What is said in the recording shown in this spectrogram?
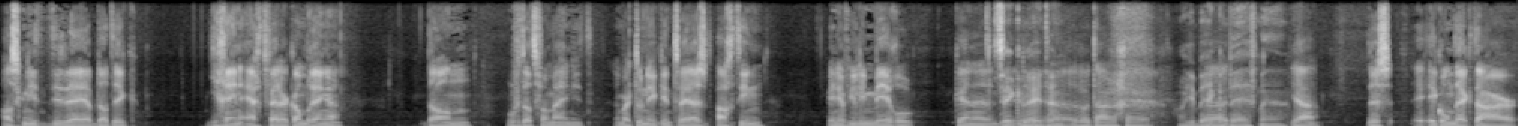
Als ik niet het idee heb dat ik diegene echt verder kan brengen, dan hoeft dat van mij niet. Maar toen ik in 2018, ik weet niet of jullie Merel kennen. Zeker die, weten. eh, roodharige Oh, je bek Eh, bef, man. ja, dus ik ontdekte haar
